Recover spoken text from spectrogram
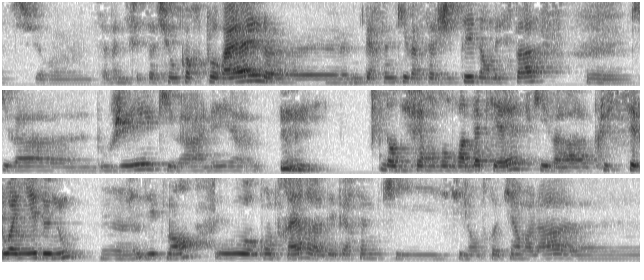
sur euh, sa manifestation corporelle, euh, une personne qui va s'agiter dans l'espace, qui va bouger, qui va aller dans différents endroits de la pièce, qui va plus s'éloigner de nous Mhm. physiquement, ou au contraire des personnes qui, si l'entretien voilà euh,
